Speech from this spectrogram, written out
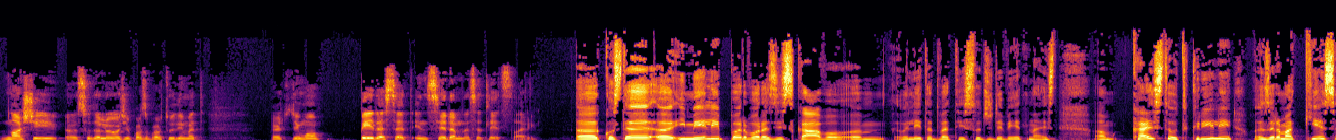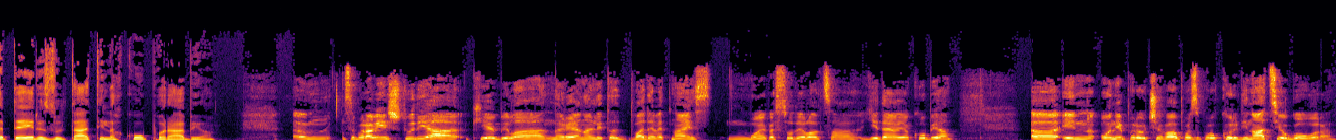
naši eh, sodelujoči, pravzaprav tudi med recimo 50 in 70 let stari. Ko ste imeli prvo raziskavo um, leta 2019, um, kaj ste odkrili, oziroma kje se te rezultati lahko uporabijo? Um, se pravi, študija, ki je bila narejena leta 2019, mojega sodelavca Jedeja Jakobija, uh, Uh, in on je preučeval koordinacijo govora.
